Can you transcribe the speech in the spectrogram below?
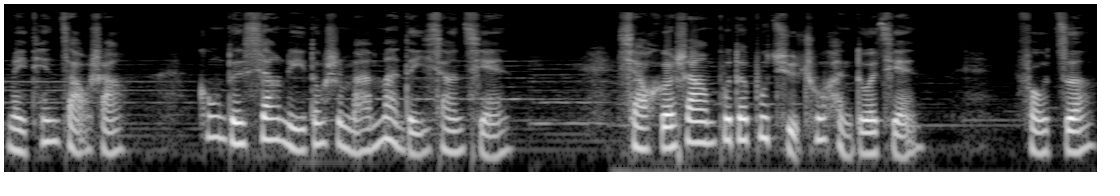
每天早上，功德箱里都是满满的一箱钱，小和尚不得不取出很多钱。否则，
